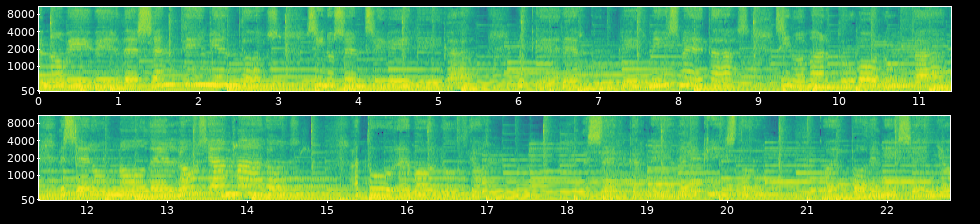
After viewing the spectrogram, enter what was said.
De no vivir de sentimientos, sino sensibilidad, no querer cumplir mis metas, sino amar tu voluntad, de ser uno de los llamados a tu revolución, de ser carne de Cristo, cuerpo de mi Señor.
